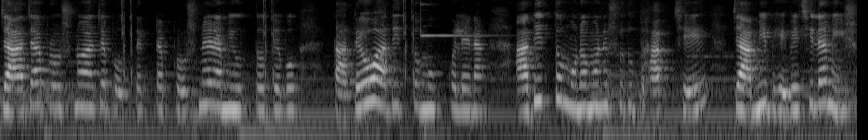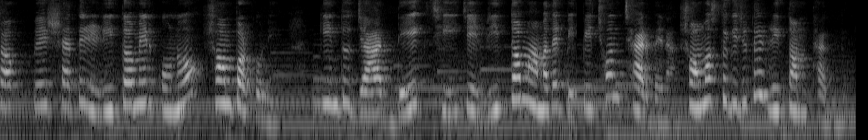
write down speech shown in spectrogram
যা যা প্রশ্ন আছে, প্রত্যেকটা প্রশ্নের আমি উত্তর দেব। তাতেও আদিত্য মুখ খোলে না। আদিত্য মনে মনে শুধু ভাবছে যে, আমি ভেবেছিলাম এইসবের সাথে রিতমের কোনো সম্পর্ক নেই। কিন্তু যা দেখছি যে, রিতম আমাদের পেছন ছাড়বে না। সমস্ত কিছুতে রিতম থাকবে।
